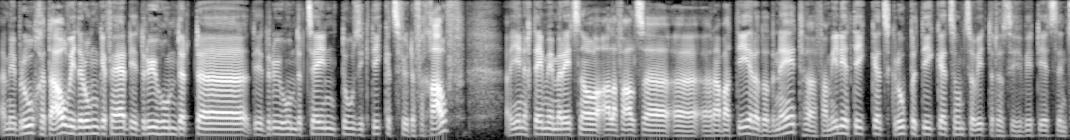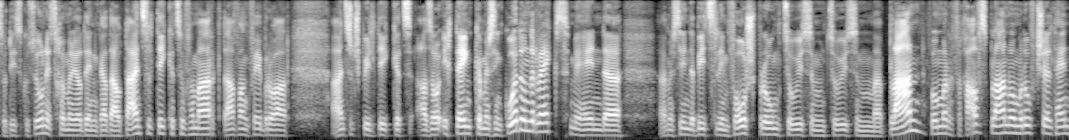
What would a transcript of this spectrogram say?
Äh, wir brauchen auch wieder ungefähr die, 300, äh, die 310'000 Tickets für den Verkauf. Äh, je nachdem, wie wir jetzt noch allenfalls äh, äh, rabattieren oder nicht, äh, Familientickets, Gruppentickets und so weiter, das wird jetzt dann zur Diskussion. Jetzt kommen ja dann gerade auch die Einzeltickets auf den Markt, Anfang Februar, Einzelspieltickets. Also ich denke, wir sind gut unterwegs. Wir haben äh, wir sind ein bisschen im Vorsprung zu unserem, zu unserem Plan, wo wir, Verkaufsplan, den wir aufgestellt haben.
